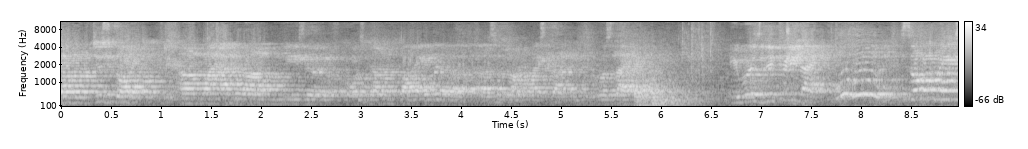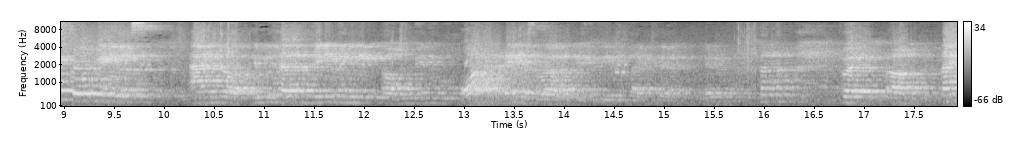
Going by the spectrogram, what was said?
uh, just got my underarm laser, of course, done by the uh, Soprano Ice Platinum. It was like, it was literally like, woohoo, so quick, so painless, and uh, it will help many, many uh, women who, or men as well, if they would like to. yeah. but um,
